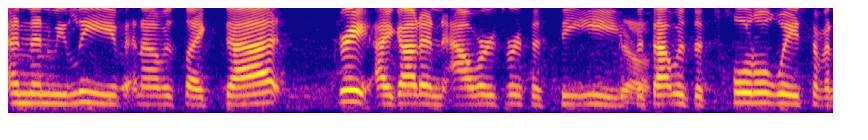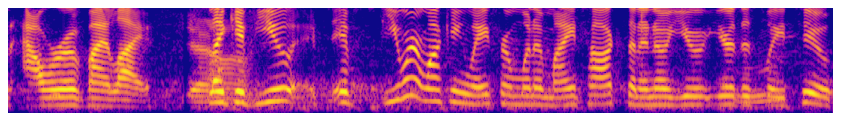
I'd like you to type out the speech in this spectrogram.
and then we leave and I was like, that's great. I got an hour's worth of CE, Yeah. but that was a total waste of an hour of my life. Like if you if you weren't walking away from one of my talks, and I know you're you're this mm-hmm. way too,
